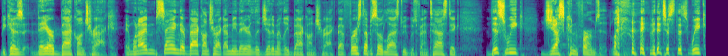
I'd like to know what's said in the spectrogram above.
because they are back on track. And when I'm saying they're back on track, I mean they are legitimately back on track. That first episode last week was fantastic. This week just confirms it. Like just this week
